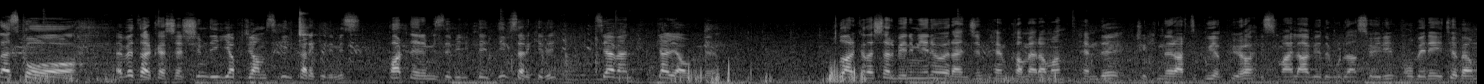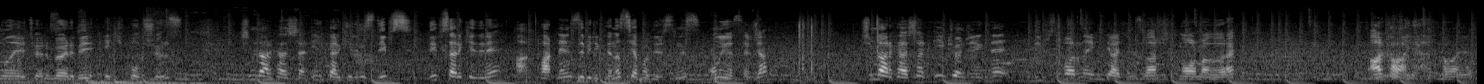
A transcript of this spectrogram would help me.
Let's go. Evet arkadaşlar şimdi yapacağımız ilk hareketimiz partnerimizle birlikte dips hareketi. Siyah gel yavrum benim. Bu da arkadaşlar benim yeni öğrencim. Hem kameraman hem de çekimleri artık bu yapıyor. İsmail abiye de buradan söyleyeyim. O beni eğitiyor, ben buna eğitiyorum. Böyle bir ekip oluşuyoruz. Şimdi arkadaşlar ilk hareketimiz dips. Dips hareketini partnerinizle birlikte nasıl yapabilirsiniz onu göstereceğim. Şimdi arkadaşlar ilk öncelikle dips barına ihtiyacınız var normal olarak. Arka var ya, arka var ya.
